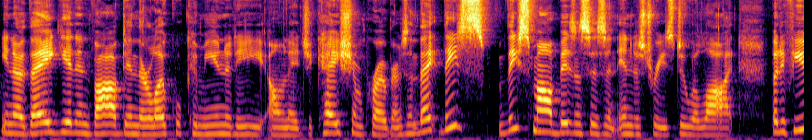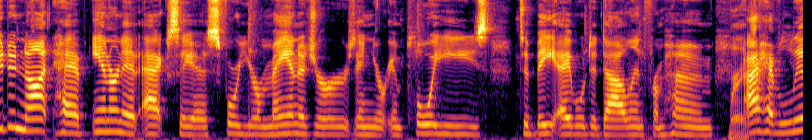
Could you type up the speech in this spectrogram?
you know they get involved in their local community on education programs, and they these these small businesses and industries do a lot. But if you do not have internet access for your managers and your employees to be able to dial in from home, Right. I have literally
